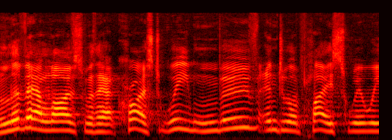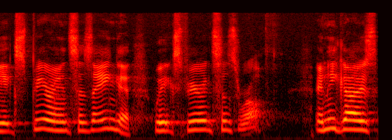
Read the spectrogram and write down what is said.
live our lives without Christ, we move into a place where we experience His anger, we experience His wrath. And He goes,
